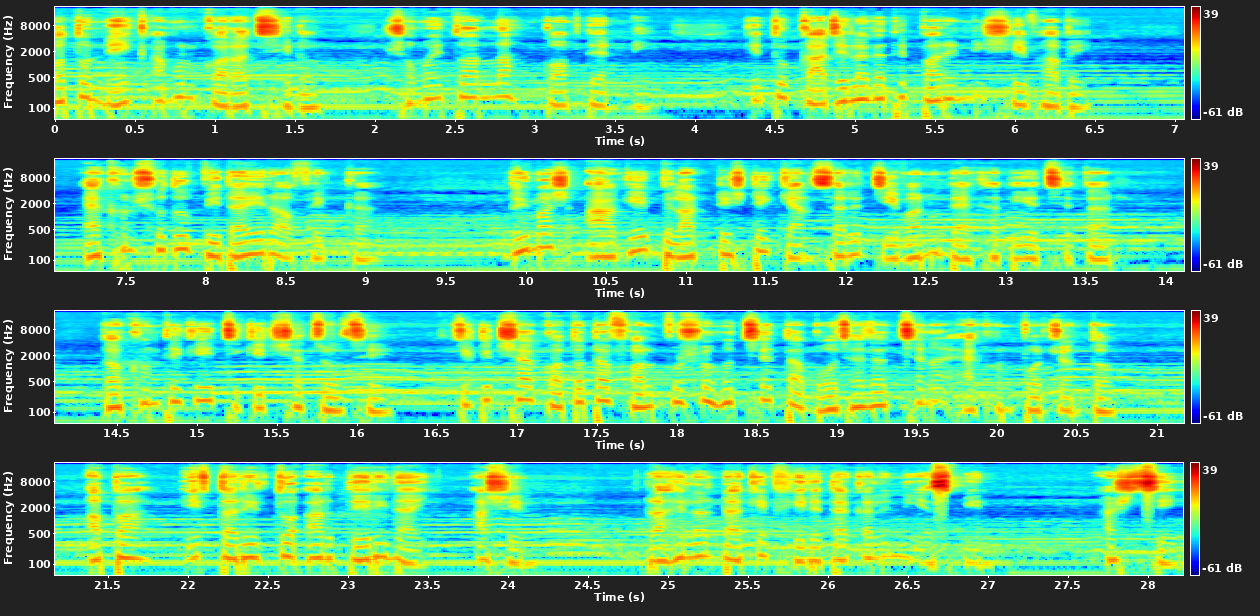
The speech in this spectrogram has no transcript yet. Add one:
কত নেক আমল করা ছিল। সময় তো আল্লাহ কম দেননি, কিন্তু কাজে লাগাতে পারেননি সেভাবে। এখন শুধু বিদায়ের অপেক্ষা। দুই মাস আগে ব্লাড টেস্টে ক্যান্সারের জীবাণু দেখা দিয়েছে তার। তখন থেকেই চিকিৎসা চলছে। চিকিৎসা কতটা ফলপ্রসূ হচ্ছে তা বোঝা যাচ্ছে না এখন পর্যন্ত। আপা, ইফতারির তো আর দেরি নাই, আসেন। রাহেলার ডাকে ফিরে তাকালেন ইয়াসমিন। আসছি।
